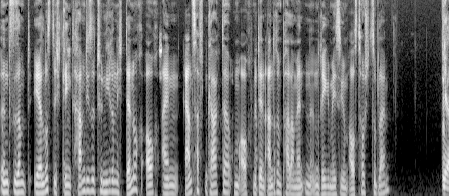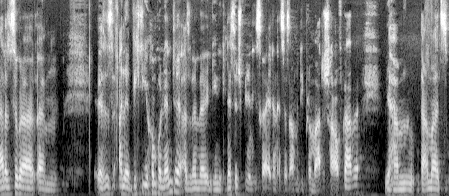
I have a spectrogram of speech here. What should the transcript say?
insgesamt eher lustig klingt, haben diese Turniere nicht dennoch auch einen ernsthaften Charakter, um auch mit den anderen Parlamenten in regelmäßigem Austausch zu bleiben? Ja, das ist sogar ähm, es ist eine wichtige Komponente. Also wenn wir gegen die Knesset spielen in Israel, dann ist das auch eine diplomatische Aufgabe. Wir haben damals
